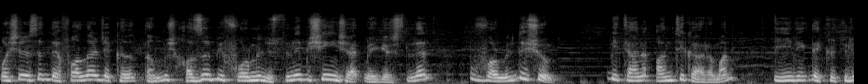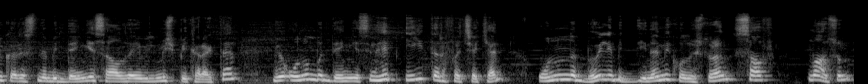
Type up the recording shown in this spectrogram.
başarısı defalarca kanıtlanmış hazır bir formül üstüne bir şey inşa etmeye giriştiler. Bu formül de şu. Bir tane anti kahraman iyilikle kötülük arasında bir denge sağlayabilmiş bir karakter ve onun bu dengesini hep iyi tarafa çeken, onunla böyle bir dinamik oluşturan saf, masum,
